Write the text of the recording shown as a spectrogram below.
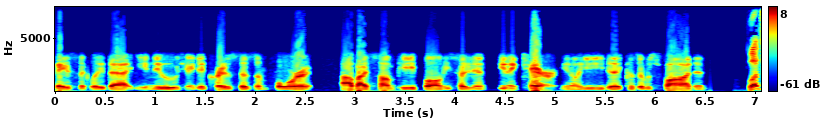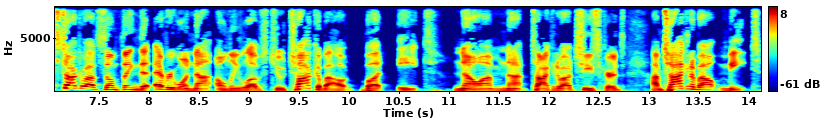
basically that he knew he was going to get criticism for it uh, by some people, and he said he didn't, he didn't care. You know, he did it because it was fun, and Let's talk about something that everyone not only loves to talk about, but eat. No, I'm not talking about cheese curds. I'm talking about meat.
